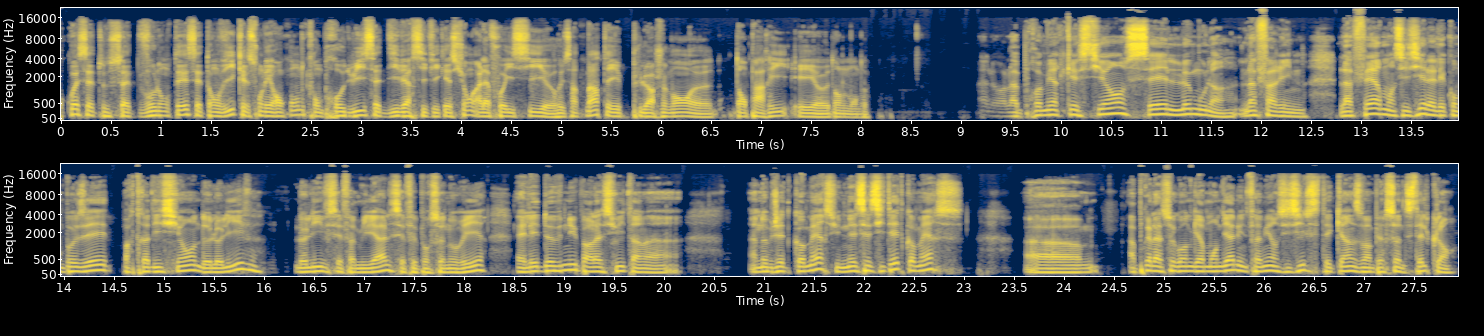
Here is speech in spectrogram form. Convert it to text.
pourquoi cette, volonté, cette envie Quelles sont les rencontres qui ont produit cette diversification, à la fois ici, euh, rue Sainte-Marthe, et plus largement euh, dans Paris et euh, dans le monde? Alors, la première question, c'est le moulin, la farine. La ferme en Sicile, elle est composée par tradition de l'olive. L'olive, c'est familial, c'est fait pour se nourrir. Elle est devenue par la suite un, objet de commerce, une nécessité de commerce. Après la Seconde Guerre mondiale, une famille en Sicile, c'était 15-20 personnes, c'était le clan.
